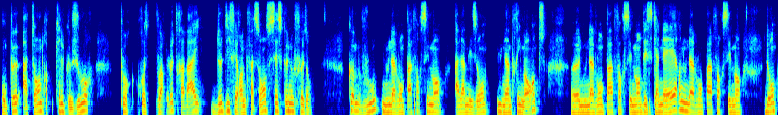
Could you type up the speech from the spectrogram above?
on peut attendre quelques jours pour recevoir le travail de différentes façons. C'est ce que nous faisons. Comme vous, nous n'avons pas forcément à la maison une imprimante, euh, nous n'avons pas forcément des scanners, nous n'avons pas forcément. Donc,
